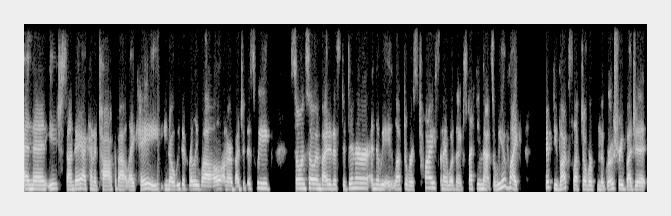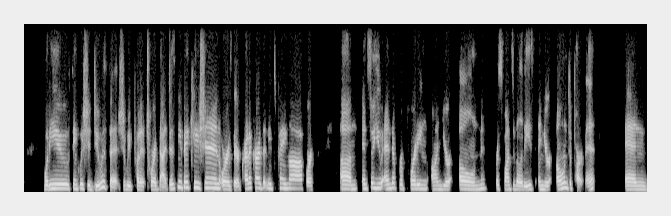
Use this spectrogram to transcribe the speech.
And then each Sunday, I kind of talk about, like, hey, you know, we did really well on our budget this week. So and so invited us to dinner, and then we ate leftovers twice, and I wasn't expecting that. So we have like 50 bucks left over from the grocery budget. What do you think we should do with it? Should we put it toward that Disney vacation, or is there a credit card that needs paying off? Or um, and so you end up reporting on your own responsibilities and your own department. And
